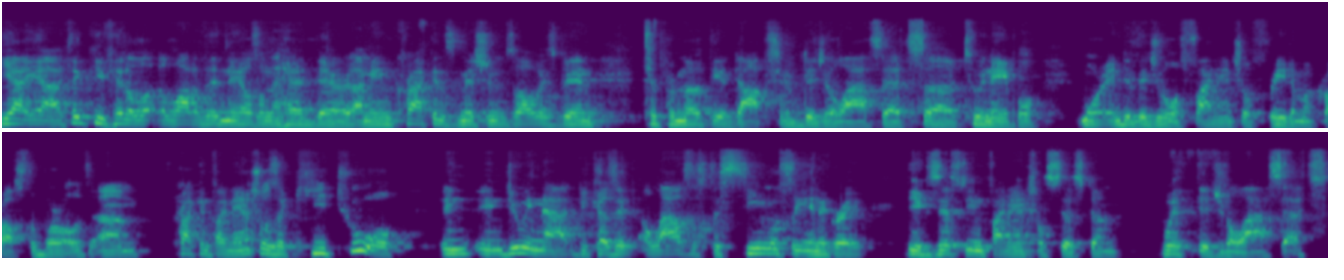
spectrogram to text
Yeah, yeah, I think you've hit a lot of the nails on the head there. I mean, Kraken's mission has always been to promote the adoption of digital assets uh, to enable more individual financial freedom across the world. Um, Kraken Financial is a key tool in, in doing that because it allows us to seamlessly integrate the existing financial system with digital assets.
